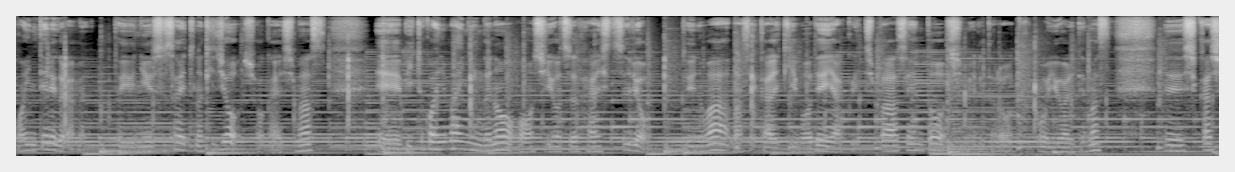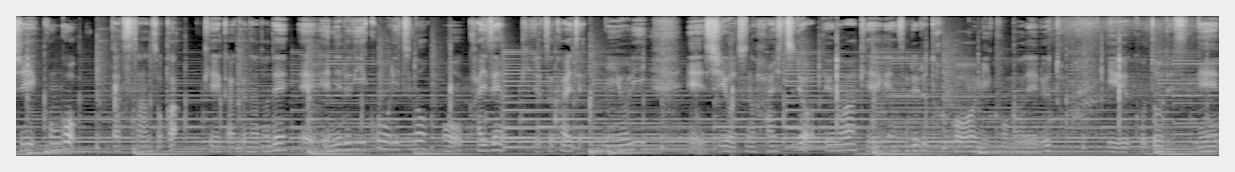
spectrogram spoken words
コインテレグラムというニュースサイトの記事を紹介します。えー、ビットコインマイニングの CO2 排出量というのは、まあ、世界規模で約1%を占めるだろうと言われています。えー、しかし今後、脱炭素化計画などで、エネルギー効率の改善、技術改善により、CO2 の排出量というのは軽減されると見込まれるということですね。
